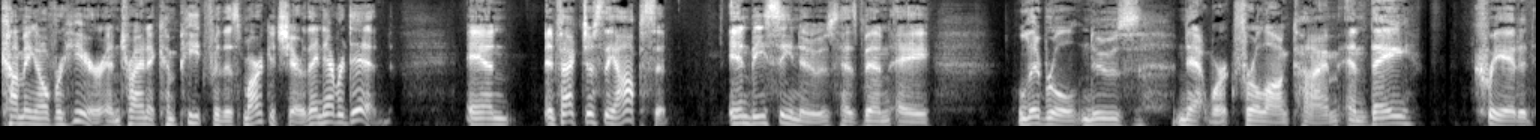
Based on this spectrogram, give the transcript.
coming over here and trying to compete for this market share? They never did. And in fact, just the opposite. NBC News has been a liberal news network for a long time, and they created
